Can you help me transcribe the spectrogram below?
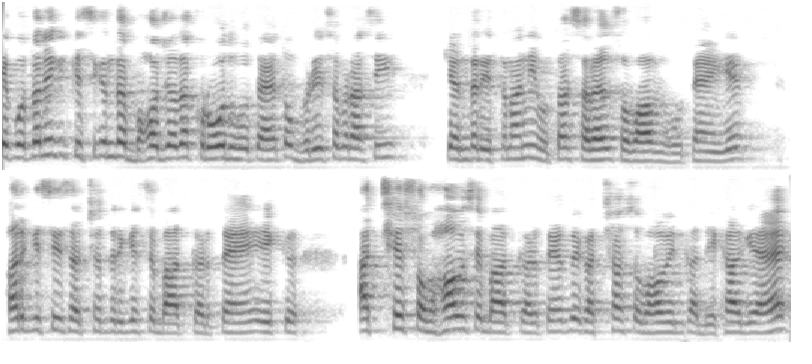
एक होता है कि किसी के अंदर बहुत ज़्यादा क्रोध होता है तो वृषभ राशि के अंदर इतना नहीं होता, सरल स्वभाव होते हैं ये। हर किसी से अच्छे तरीके से बात करते हैं, एक अच्छे स्वभाव से बात करते हैं तो एक अच्छा स्वभाव इनका देखा गया है।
